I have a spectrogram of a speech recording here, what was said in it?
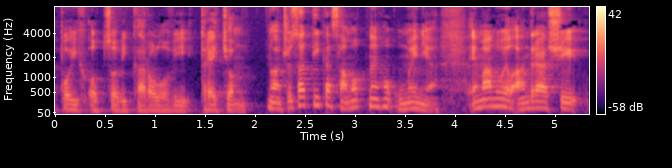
po ich otcovi Karolovi III. No a čo sa týka samotného umenia, Emanuel Andráši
